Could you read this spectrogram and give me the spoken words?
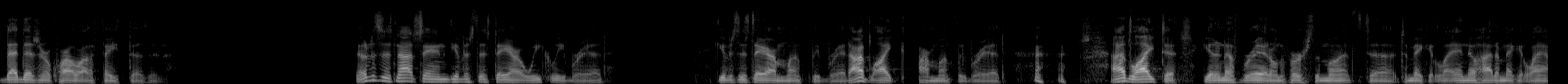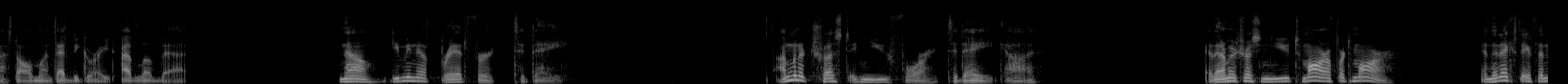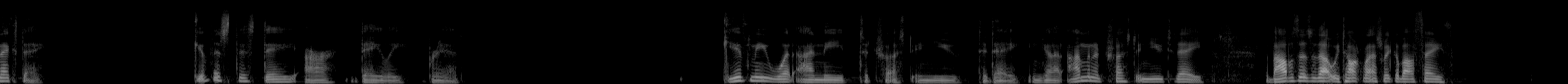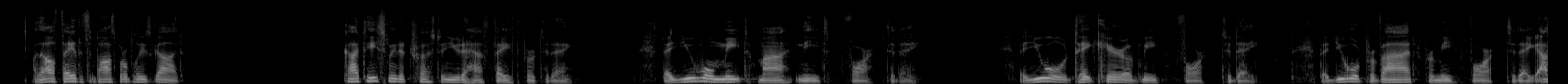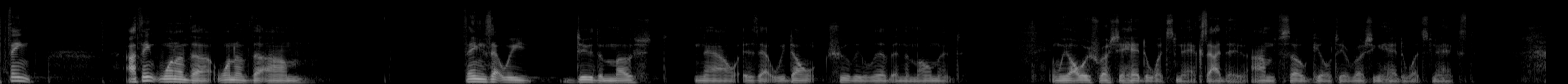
That doesn't require a lot of faith, does it? Notice it's not saying, give us this day our weekly bread. Give us this day our monthly bread. I'd like our monthly bread. I'd like to get enough bread on the first of the month to, to make it and know how to make it last all month. That'd be great. I'd love that. Now, give me enough bread for today. I'm going to trust in you for today, God. And then I'm going to trust in you tomorrow for tomorrow. And the next day for the next day. Give us this day our daily bread. Give me what I need to trust in you today. And God, I'm going to trust in you today. The Bible says without, we talked last week about faith. Without faith, it's impossible to please God. God, teach me to trust in you to have faith for today. That you will meet my needs for today. That you will take care of me for today. That you will provide for me for today. I think, I think one of the, one of the um, things that we do the most now is that we don't truly live in the moment. And we always rush ahead to what's next. I do. I'm so guilty of rushing ahead to what's next.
